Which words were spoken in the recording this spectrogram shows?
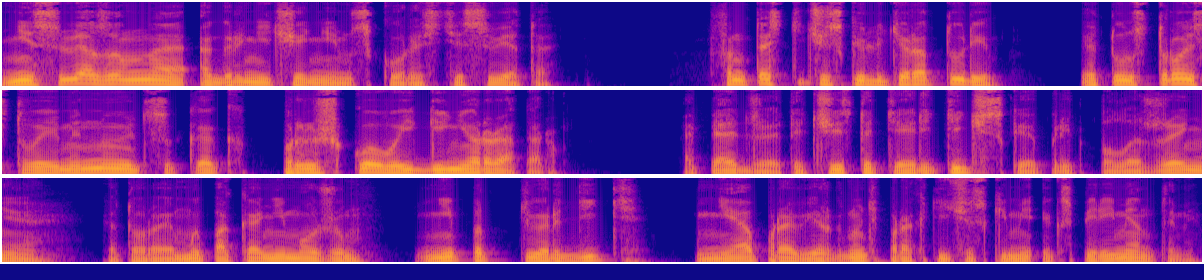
не связанное ограничением скорости света. Фантастической литературе это устройство именуется как прыжковый генератор. Опять же, это чисто теоретическое предположение, которое мы пока не можем ни подтвердить, ни опровергнуть практическими экспериментами.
